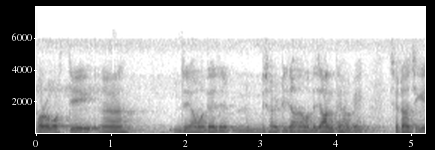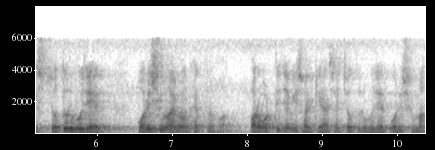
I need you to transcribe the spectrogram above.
পরবর্তী যে আমাদের যে বিষয়টি আমাদের জানতে হবে, সেটা হচ্ছে কি চতুর্ভুজের পরিসীমা এবং ক্ষেত্রফল। পরবর্তী যে বিষয়টি আছে, চতুর্ভুজের পরিসীমা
